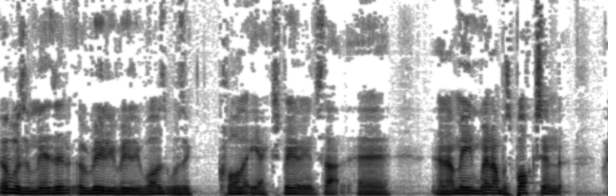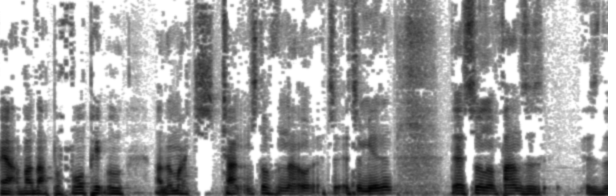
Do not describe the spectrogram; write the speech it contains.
it was amazing. It really, really was. It was a quality experience. That, uh, and I mean, when I was boxing, I, I've had that before. People at the match chanting stuff, and now it's it's amazing. Their Sunderland fans is is the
